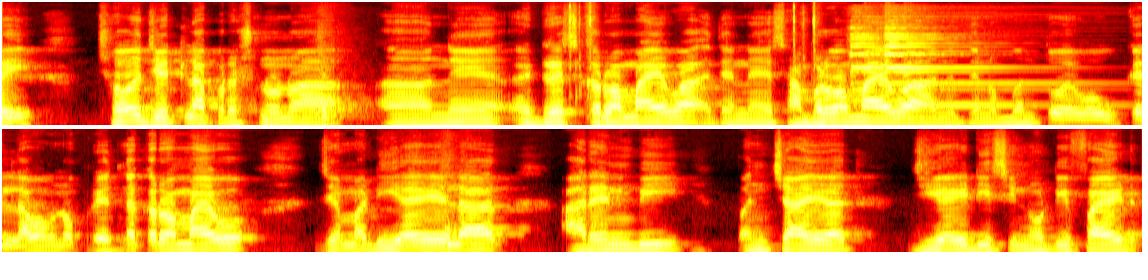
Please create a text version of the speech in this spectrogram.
રહી છ જેટલા પ્રશ્નોના ને એડ્રેસ કરવામાં આવ્યા, તેને સાંભળવામાં આવ્યા અને તેનો બનતો એવો ઉકેલ લાવવાનો પ્રયત્ન કરવામાં આવ્યો, જેમાં DILR, RNB, panchayat GIDC notified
